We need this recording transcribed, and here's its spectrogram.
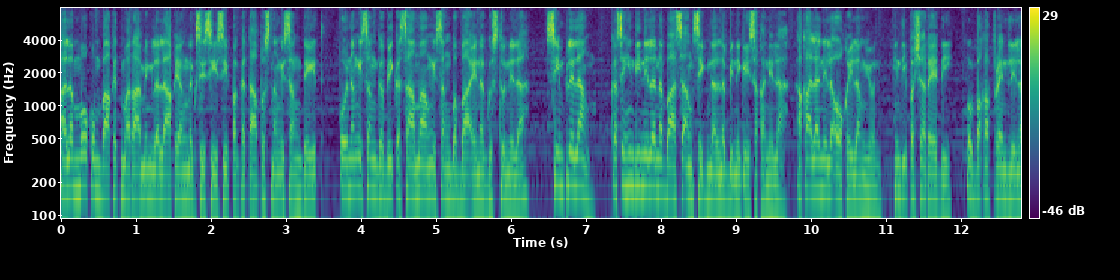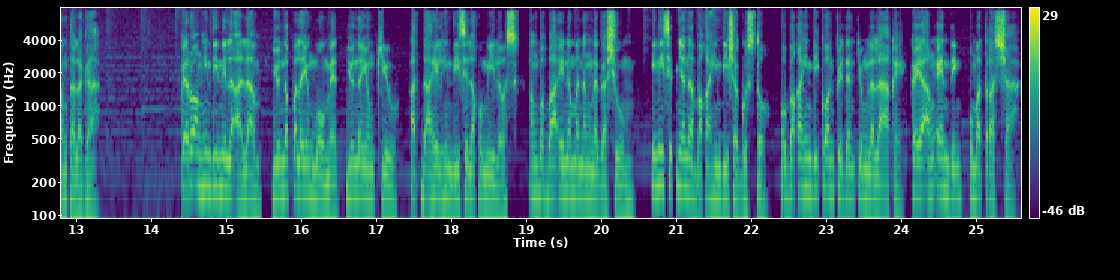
Alam mo kung bakit maraming lalaki ang nagsisisi pagkatapos ng isang date o ng isang gabi kasama ang isang babae na gusto nila? Simple lang, kasi hindi nila nabasa ang signal na binigay sa kanila. Akala nila okay lang yun, hindi pa siya ready, o baka friendly lang talaga. Pero ang hindi nila alam, yun na pala yung moment, yun na yung cue, at dahil hindi sila kumilos, ang babae naman ang nag-assume. Inisip niya na baka hindi siya gusto, o baka hindi confident yung lalaki, kaya ang ending, umatras siya,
